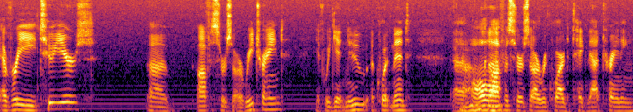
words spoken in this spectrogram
every two years, uh, officers are retrained. If we get new equipment, uh, Oh, all okay. officers are required to take that training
